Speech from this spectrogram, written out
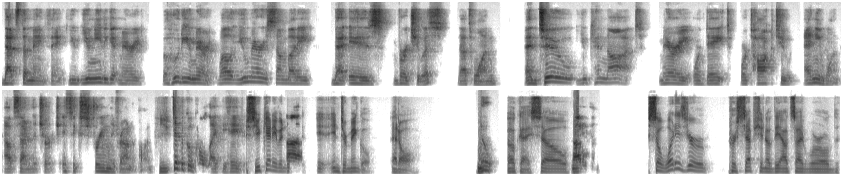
That's the main thing. You you need to get married. But who do you marry? Well, you marry somebody that is virtuous. That's one. And two, you cannot marry or date or talk to anyone outside of the church. It's extremely frowned upon. You- Typical cult like behavior. So you can't even Uh, intermingle at all. No, Okay. So, not so what is your perception of the outside world?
